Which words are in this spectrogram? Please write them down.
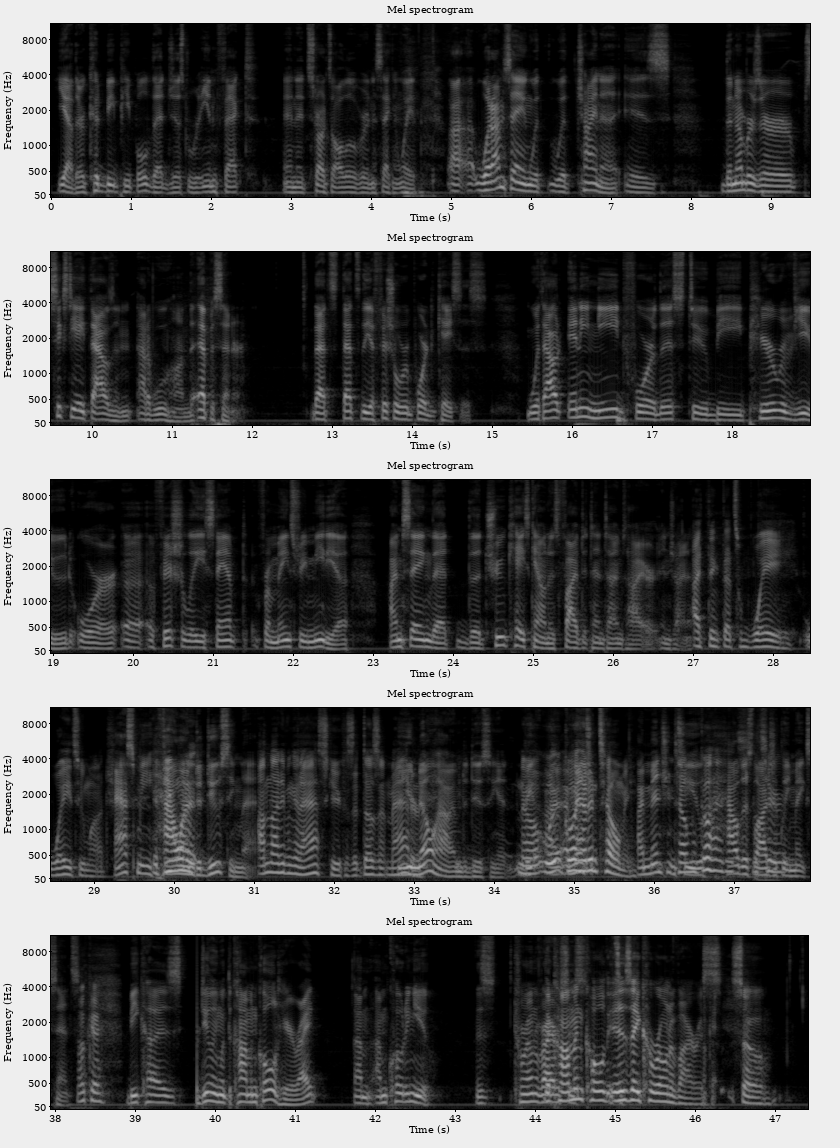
yeah, there could be people that just reinfect and it starts all over in a second wave. Uh, what I'm saying with with China is the numbers are 68,000 out of Wuhan, the epicenter. That's that's the official reported cases. Without any need for this to be peer reviewed or uh, officially stamped from mainstream media, I'm saying that the true case count is five to ten times higher in China. I think that's way, way too much. Ask me If how wanna- I'm deducing that. I'm not even going to ask you because it doesn't matter. you know how I'm deducing it. No, Be- I- I go ahead and tell me. I mentioned Tell to me- you ahead, how this logically makes sense. okay. Because we're dealing with the common cold here, right? Um, I'm quoting you. This coronavirus. The common is- cold is a coronavirus. So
